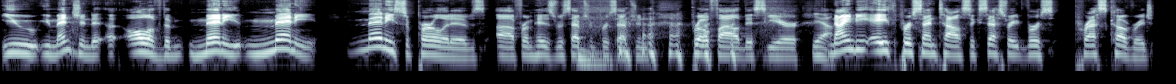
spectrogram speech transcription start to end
you you mentioned it, uh, all of the many many many superlatives uh, from his reception perception profile this year. Yeah. 98th percentile success rate versus press coverage,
